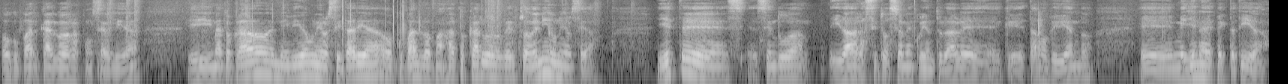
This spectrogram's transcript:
ocupar cargos de responsabilidad. Y me ha tocado en mi vida universitaria ocupar los más altos cargos dentro de mi universidad. Y este, sin duda, y dadas las situaciones coyunturales que estamos viviendo, eh, me llena de expectativa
